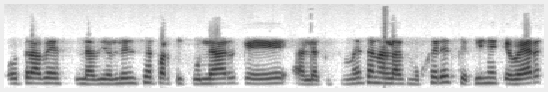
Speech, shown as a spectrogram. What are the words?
Otra vez, la violencia particular que a la que someten a las mujeres que tiene que ver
